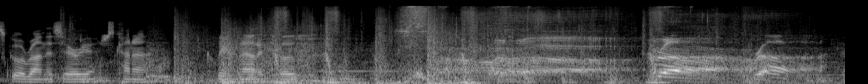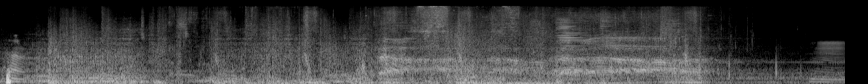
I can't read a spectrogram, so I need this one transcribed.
Let's go around this area, just kind of clearing out. Rah, rah. I don't know. Hmm.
